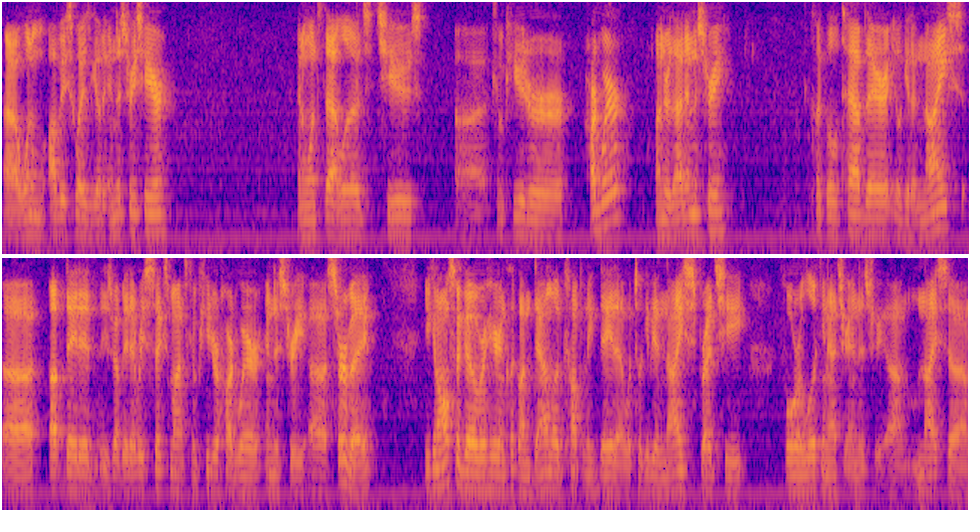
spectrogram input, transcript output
Uh, one obvious way is to go to Industries here. And once that loads, choose uh, Computer Hardware under that industry click the little tab there. You'll get a nice uh, updated, these are updated every six months, computer hardware industry uh, survey. You can also go over here and click on download company data, which will give you a nice spreadsheet for looking at your industry. Um, nice uh,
